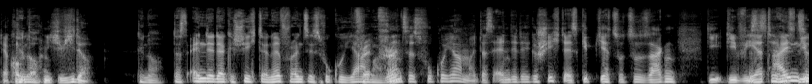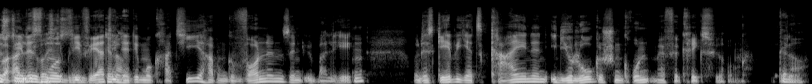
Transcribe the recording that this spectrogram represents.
Der kommt genau. auch nicht wieder. Genau, das Ende der Geschichte, ne? Francis Fukuyama. Fra ne? Francis Fukuyama, das Ende der Geschichte. Es gibt jetzt sozusagen die, die Werte des Liberalismus, die Werte genau. der Demokratie haben gewonnen, sind überlegen. Und es gäbe jetzt keinen ideologischen Grund mehr für Kriegsführung. Genau.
